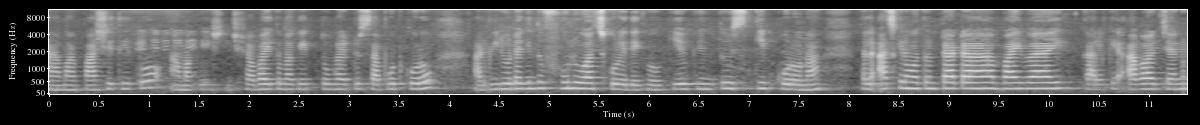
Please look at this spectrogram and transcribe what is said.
আর আমার পাশে থেকো। আমাকে সবাই তোমাকে, তোমরা একটু সাপোর্ট করো। আর ভিডিওটা কিন্তু ফুল ওয়াচ করে দেখো। কেউ কিন্তু স্কিপ করো না। তাহলে আজকের মতন টাটা বাই বাই কালকে আবার যেন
